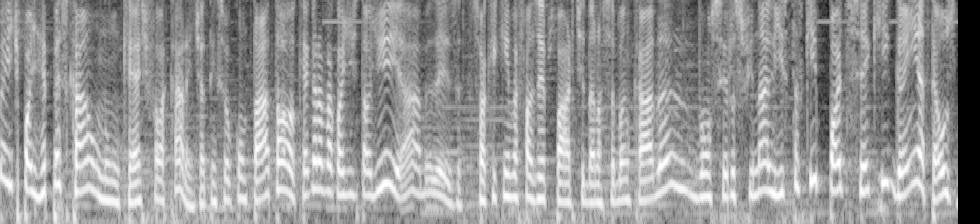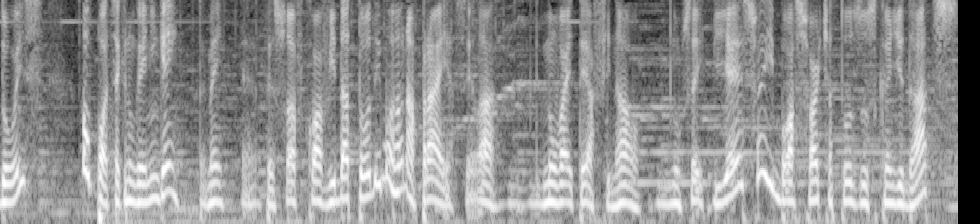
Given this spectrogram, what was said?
a gente pode repescar um, num cast e falar, cara, a gente já tem seu contato, ó, quer gravar com a gente tal dia? Ah, beleza. Só que quem vai fazer parte da nossa bancada vão ser os finalistas, que pode ser que ganhem até os dois. Ou pode ser que não ganhe ninguém também. É, a pessoa ficou a vida toda e morreu na praia, sei lá. Não vai ter a final, não sei. E é isso aí. Boa sorte a todos os candidatos.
